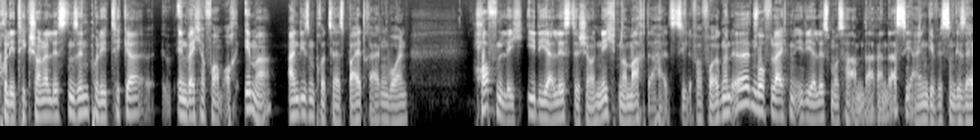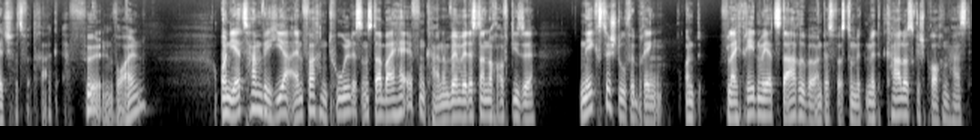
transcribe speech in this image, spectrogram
Politikjournalisten sind, Politiker in welcher Form auch immer an diesem Prozess beitragen wollen, hoffentlich idealistische und nicht nur Machterhaltsziele verfolgen und irgendwo vielleicht einen Idealismus haben daran, dass sie einen gewissen Gesellschaftsvertrag erfüllen wollen. Und jetzt haben wir hier einfach ein Tool, das uns dabei helfen kann. Und wenn wir das dann noch auf diese nächste Stufe bringen, und vielleicht reden wir jetzt darüber und das, was du mit, mit Carlos gesprochen hast,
